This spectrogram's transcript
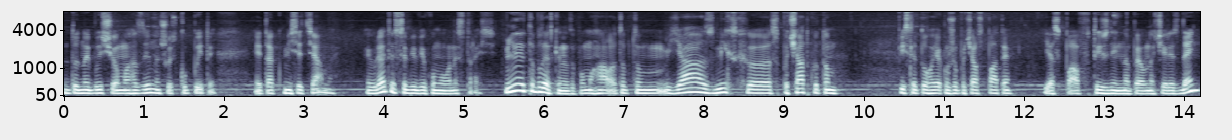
до найближчого магазину щось купити. І так місяцями. Уявляєте собі, в якому вони стресі? Мені навіть таблетки не допомагали. Тобто я зміг е, спочатку, там, після того, як вже почав спати, я спав тиждень, напевно, через день.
